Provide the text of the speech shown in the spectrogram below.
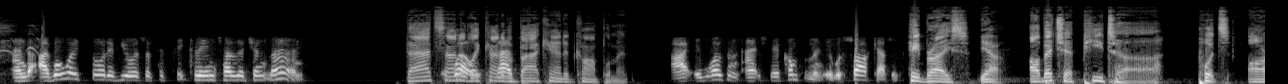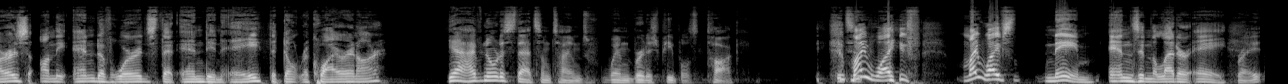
and I've always thought of you as a particularly intelligent man. That sounded Well, like kind of a backhanded compliment. I, it wasn't actually a compliment; it was sarcasm. Hey, Bryce, Yeah. I'll bet you Peter puts R's on the end of words that end in A that don't require an R. Yeah, I've noticed that sometimes when British people talk. my wife, my wife's name ends in the letter A. Right.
